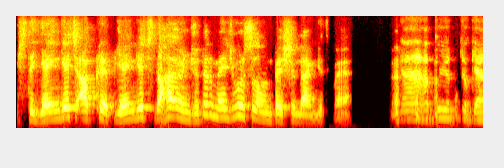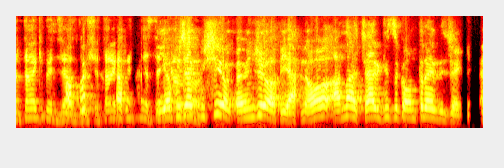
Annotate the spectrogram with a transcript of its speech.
İşte yengeç akrep. Yengeç daha öncüdür. Mecbursun onun peşinden gitmeye. Ya, hapı yuttuk yani takip edeceğiz bu işi. Takip etmezsek Yapacak kavga. bir şey yok. Öncü o yani. O anaç herkesi kontrol edecek.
